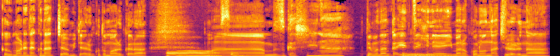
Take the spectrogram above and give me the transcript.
が生まれなくなっちゃうみたいなこともあるからまあ、難しいな。でもなんか、ーぜひね、今のこのナチュラルな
